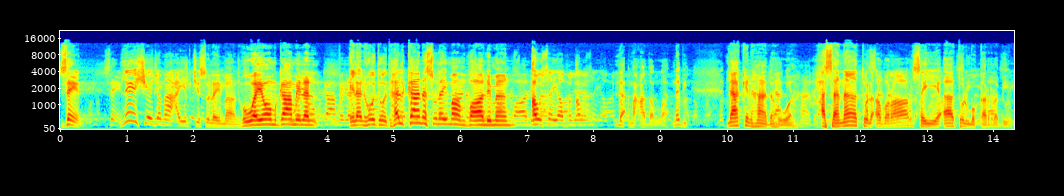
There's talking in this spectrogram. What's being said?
زين. ليش يا جماعة يبكي سليمان؟ هو يوم قام إلى, إلى الهدهد هل كان سليمان ظالما؟ أو سيظلم؟ لا معاذ الله. نبي. لكن هذا هو حسنات الأبرار سيئات المقربين.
